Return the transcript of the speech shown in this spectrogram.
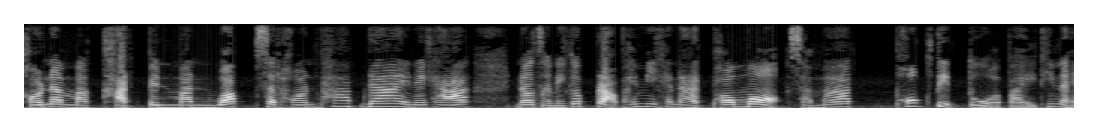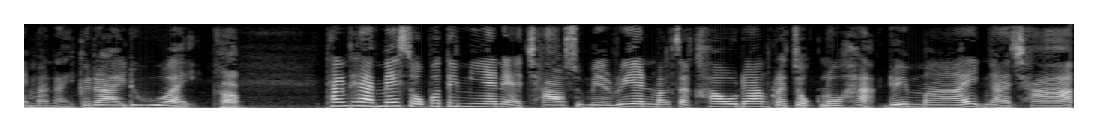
เขานำมาขัดเป็นมันวับสะท้อนภาพได้นะคะ นอกจากนี้ก็ปรับให้มีขนาดพอเหมาะสามารถพกติดตัวไปที่ไหนมาไหนก็ได้ด้วยครับทางแถบเมโสโปเตเมียเนี่ยชาวซูเมเรียนมักจะเข้าด้ามกระจกโลหะด้วยไม้ งาช้าง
